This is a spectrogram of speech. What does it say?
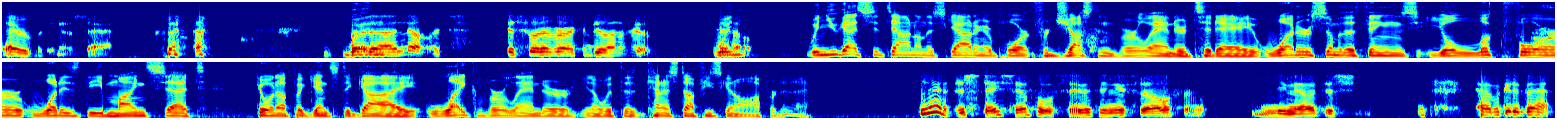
everybody knows that. But when, uh, no, it's just whatever I can do on the field. When, when you guys sit down on the scouting report for Justin Verlander today, what are some of the things you'll look for? What is the mindset going up against a guy like Verlander, you know, with the kind of stuff he's going to offer today? Yeah, just stay simple. Stay within yourself and, you know, just have a good at bat.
